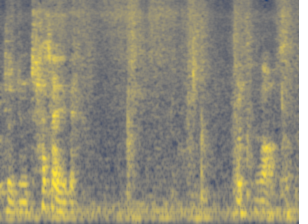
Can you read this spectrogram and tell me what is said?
볼트 좀 찾아야 돼. 볼트가 없어.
